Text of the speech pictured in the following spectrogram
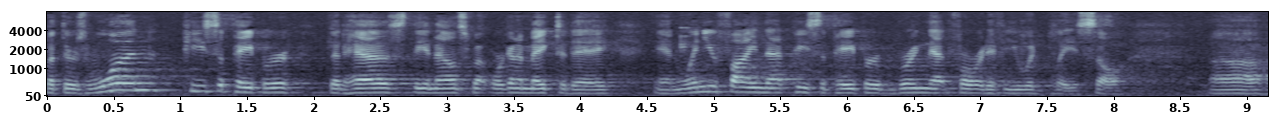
but there's one piece of paper that has the announcement we're going to make today. And when you find that piece of paper, bring that forward if you would please. So uh,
